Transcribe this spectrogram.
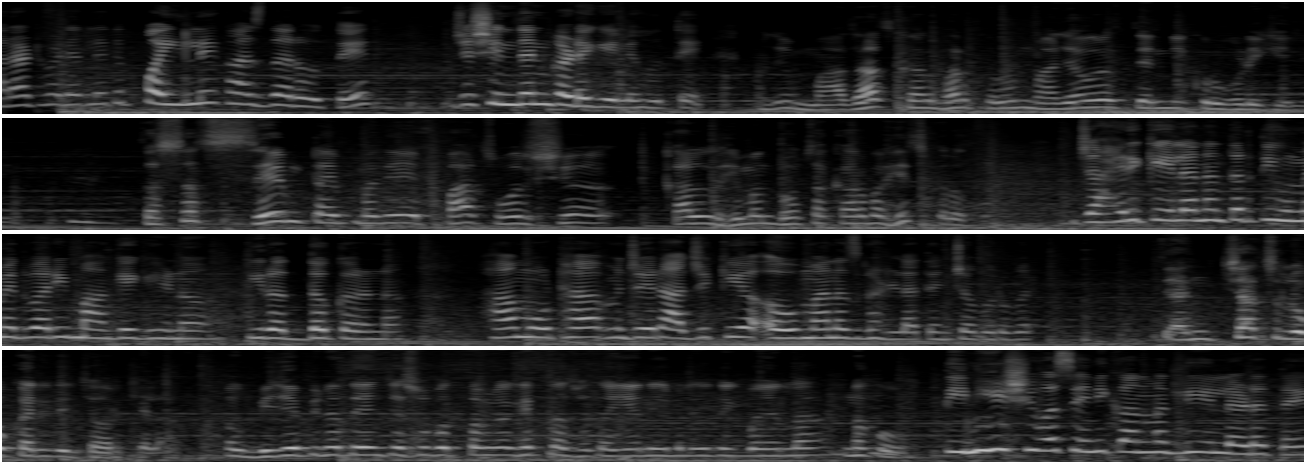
मराठवाड्यातले ते पहिले खासदार होते जे शिंदेकडे गेले होते. म्हणजे माझाच कारभार करून माझ्यावरच त्यांनी कुरघोडी केली. तसंच सेम टाईपमध्ये पाच वर्ष काल हेमंत भाऊचा कारभार हेच करत होते. जाहीर केल्यानंतर ती उमेदवारी मागे घेणं ती रद्द करणं हा मोठा म्हणजे राजकीय अवमानच घडला त्यांच्याबरोबर. त्यांच्याच लोकांनी त्यांच्यावर केला. मग बीजेपीनं तर यांच्यासोबत पंगा घेतलाच होता. यांनी म्हणजे होते की यांना नको. तिन्ही शिवसैनिकांमधली लढत आहे.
